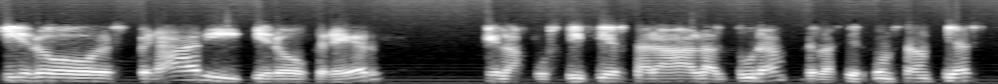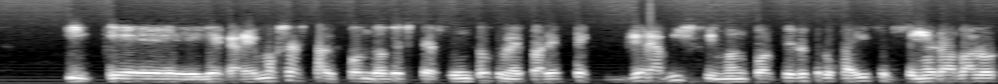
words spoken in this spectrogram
quiero esperar y quiero creer que la justicia estará a la altura de las circunstancias y que llegaremos hasta el fondo de este asunto que me parece gravísimo. En cualquier otro país el señor Ábalos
